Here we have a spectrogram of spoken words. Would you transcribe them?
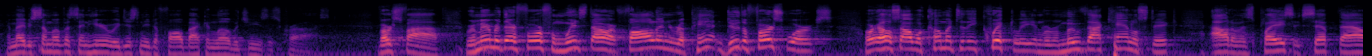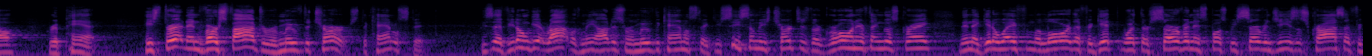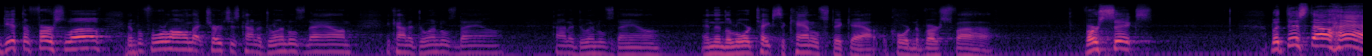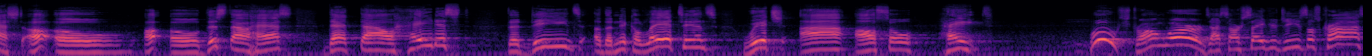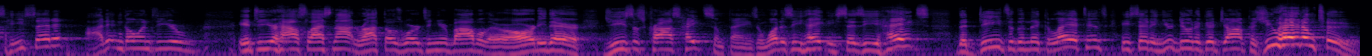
And maybe some of us in here, we just need to fall back in love with Jesus Christ. Verse 5 Remember therefore from whence thou art fallen, and repent, and do the first works, or else I will come unto thee quickly and will remove thy candlestick out of his place, except thou repent. He's threatening verse 5 to remove the church, the candlestick. He said, if you don't get right with me, I'll just remove the candlestick. You see some of these churches, they're growing, everything looks great. Then they get away from the Lord. They forget what they're serving. They're supposed to be serving Jesus Christ. They forget their first love. And before long, that church just kind of dwindles down. It kind of dwindles down, kind of dwindles down. And then the Lord takes the candlestick out, according to verse 5. Verse 6. But this thou hast, uh oh, uh oh, this thou hast, that thou hatest the deeds of the Nicolaitans, which I also hate. Woo, strong words. That's our Savior Jesus Christ. He said it. I didn't go into your into your house last night and write those words in your Bible. They're already there. Jesus Christ hates some things. And what does he hate? He says he hates the deeds of the Nicolaitans. He said, and you're doing a good job because you hate them too.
